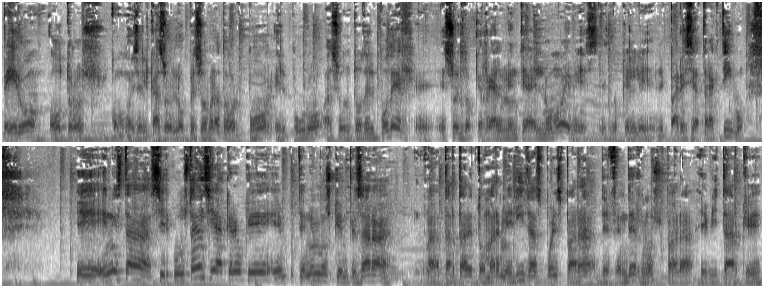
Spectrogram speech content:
Pero otros, como es el caso de López Obrador, por el puro asunto del poder. Eh, eso es lo que realmente a él lo mueve, es, lo que le, parece atractivo. Eh, en esta circunstancia creo que eh, tenemos que empezar a, tratar de tomar medidas pues para defendernos, para evitar que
